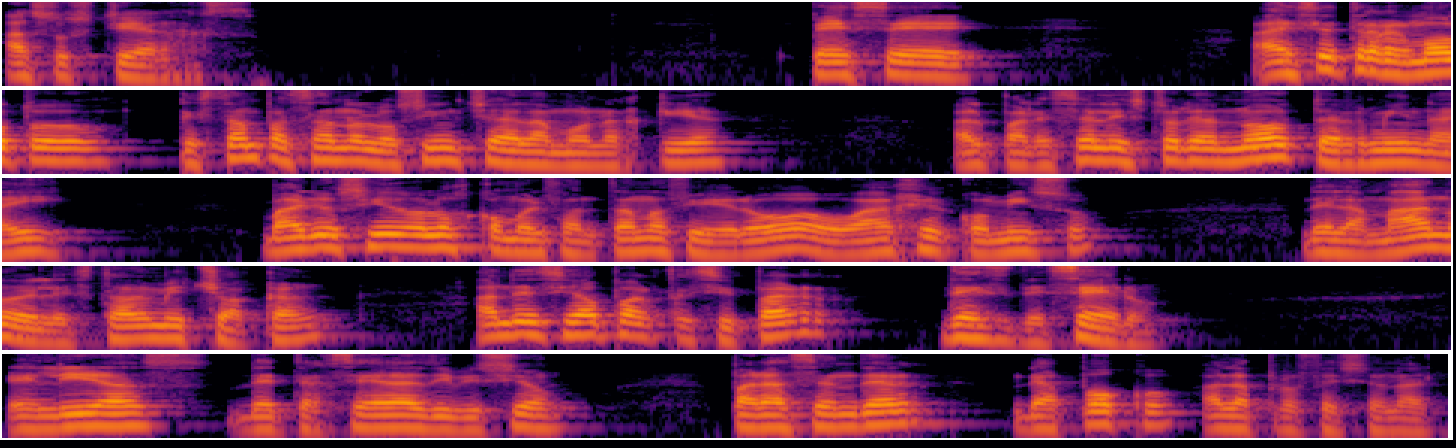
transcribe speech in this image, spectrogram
a sus tierras. Pese a ese terremoto que están pasando los hinchas de la monarquía, al parecer la historia no termina ahí. Varios ídolos como el Fantasma Figueroa o Ángel Comiso, de la mano del Estado de Michoacán, han deseado participar desde cero en ligas de tercera división para ascender de a poco a la profesional,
